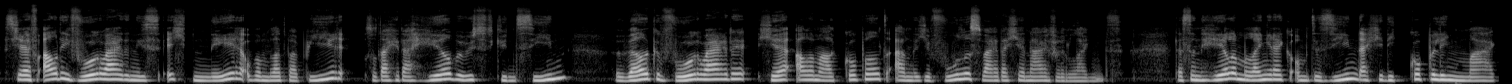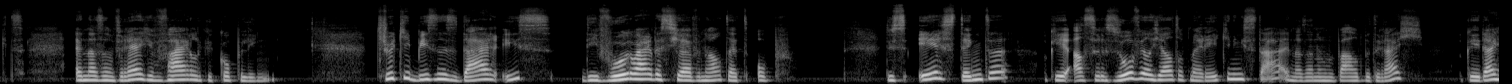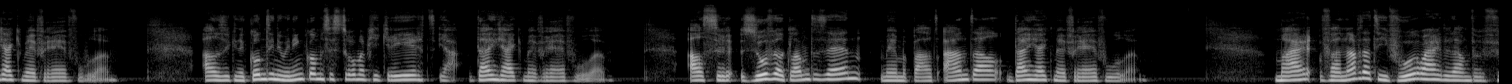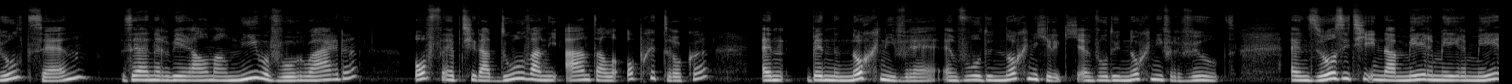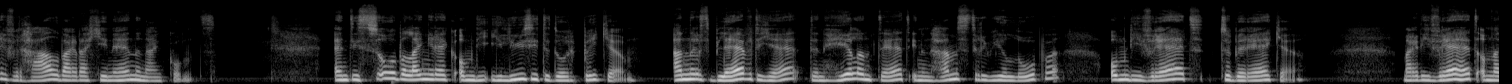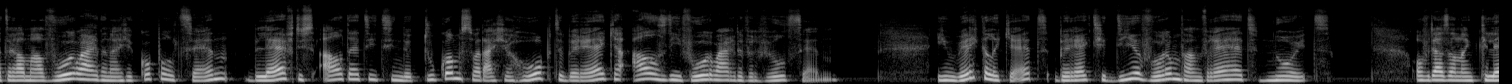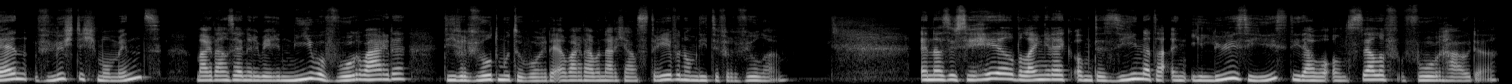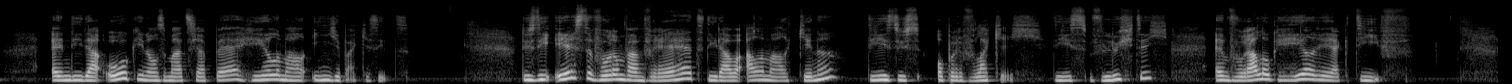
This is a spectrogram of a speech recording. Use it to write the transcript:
Schrijf al die voorwaarden eens echt neer op een blad papier, zodat je dat heel bewust kunt zien welke voorwaarden jij allemaal koppelt aan de gevoelens waar dat je naar verlangt. Dat is een hele belangrijke om te zien dat je die koppeling maakt. En dat is een vrij gevaarlijke koppeling. Tricky business daar is, die voorwaarden schuiven altijd op. Dus eerst denkt je, oké, als er zoveel geld op mijn rekening staat, en dat is dan een bepaald bedrag, oké, dan ga ik mij vrij voelen. Als ik een continue inkomstenstroom heb gecreëerd, ja, dan ga ik mij vrij voelen. Als er zoveel klanten zijn, met een bepaald aantal, dan ga ik mij vrij voelen. Maar vanaf dat die voorwaarden dan vervuld zijn, zijn er weer allemaal nieuwe voorwaarden? Of heb je dat doel van die aantallen opgetrokken en ben je nog niet vrij en voel je nog niet gelukkig en voel je nog niet vervuld? En zo zit je in dat meer, meer, meer verhaal waar dat geen einde aan komt. En het is zo belangrijk om die illusie te doorprikken. Anders blijf jij de hele tijd in een hamsterwiel lopen om die vrijheid te bereiken. Maar die vrijheid, omdat er allemaal voorwaarden aan gekoppeld zijn, blijft dus altijd iets in de toekomst wat je hoopt te bereiken als die voorwaarden vervuld zijn. In werkelijkheid bereikt je die vorm van vrijheid nooit. Of dat is dan een klein, vluchtig moment, maar dan zijn er weer nieuwe voorwaarden die vervuld moeten worden en waar we naar gaan streven om die te vervullen. En dat is dus heel belangrijk om te zien dat dat een illusie is die dat we onszelf voorhouden. En die dat ook in onze maatschappij helemaal ingebakken zit. Dus die eerste vorm van vrijheid die dat we allemaal kennen, die is dus oppervlakkig. Die is vluchtig en vooral ook heel reactief.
